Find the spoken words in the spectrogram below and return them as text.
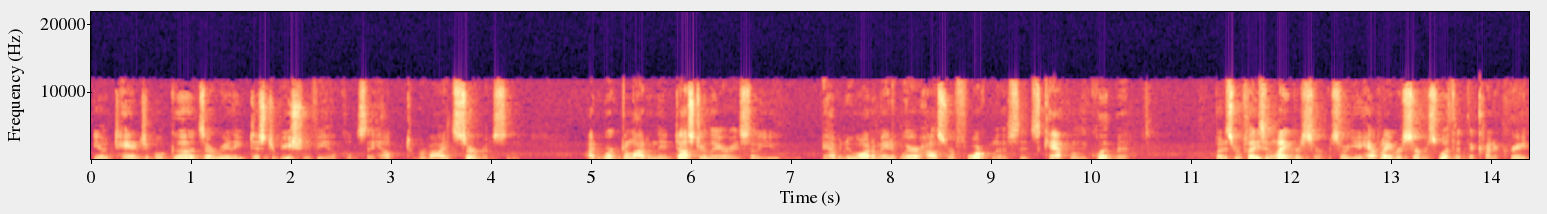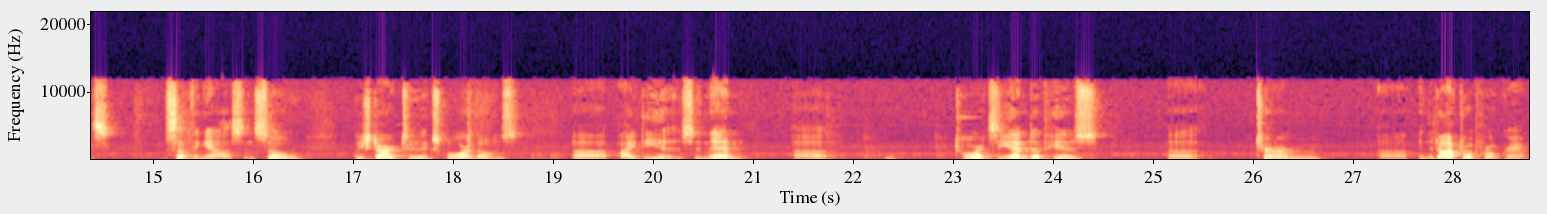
you know, tangible goods are really distribution vehicles. They help to provide service. And I'd worked a lot in the industrial area, so you have a new automated warehouse or forklifts, it's capital equipment, but it's replacing labor service, or you have labor service with it that kind of creates something else. And so we start to explore those uh, ideas. And then uh, towards the end of his uh, term uh, in the doctoral program,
